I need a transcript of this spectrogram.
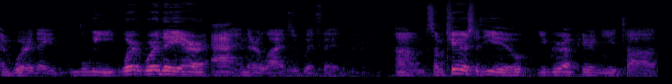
and where they lead, where where they are at in their lives with it. Um, so I'm curious with you. You grew up here in Utah,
